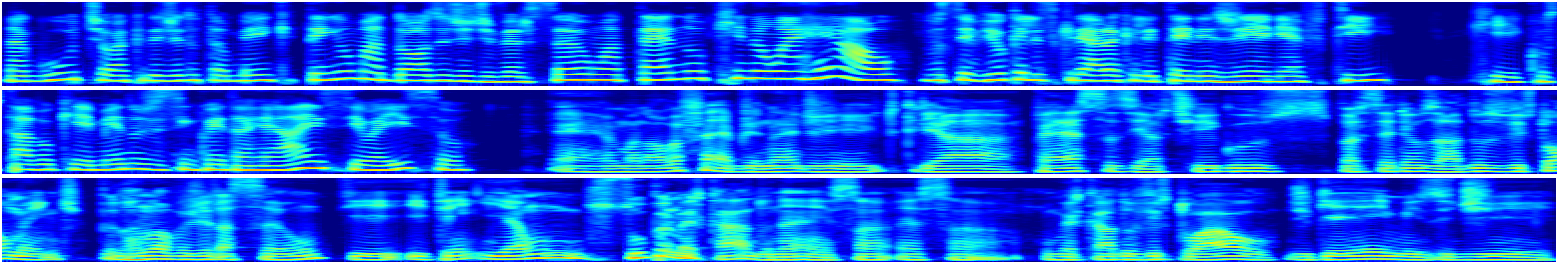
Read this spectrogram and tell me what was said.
Na Gucci, eu acredito também que tem uma dose de diversão até no que não é real. Você viu que eles criaram aquele tênis de NFT que custava o quê? Menos de 50 reais, Sil, é isso? É uma nova febre, né? De, criar peças e artigos para serem usados virtualmente pela nova geração. Que, e, tem, e é um supermercado, né? Essa, essa, o mercado virtual de games e de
